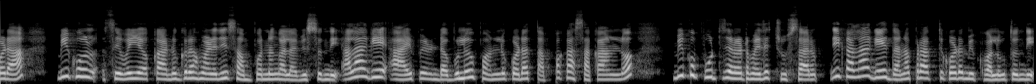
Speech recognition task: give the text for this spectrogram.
కూడా మీకు శివ యొక్క అనుగ్రహం అనేది సంపూర్ణంగా లభిస్తుంది. అలాగే ఆగిపోయిన డబ్బులు పనులు కూడా తప్పక సకాలంలో మీకు పూర్తి జరగడం అయితే చూస్తారు. ఇక అలాగే ధనప్రాప్తి కూడా మీకు కలుగుతుంది.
